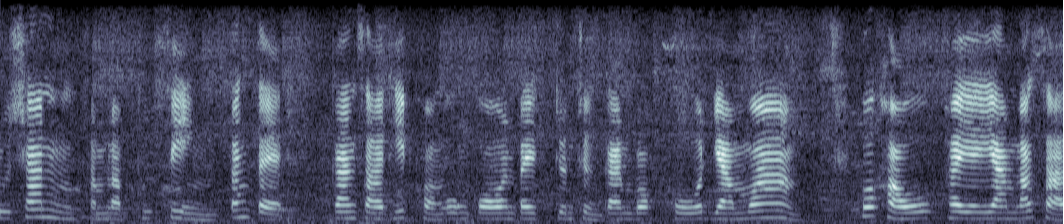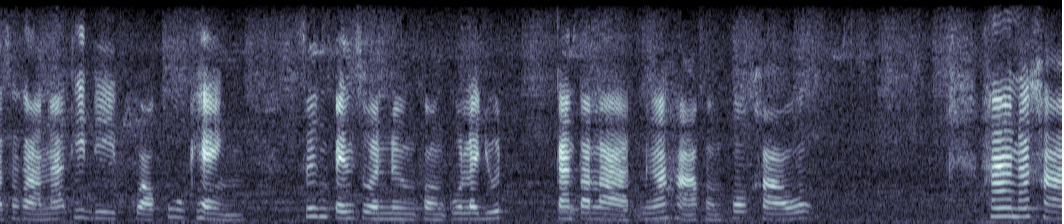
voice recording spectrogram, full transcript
ลูชันสำหรับทุกสิ่ง ตั้งแต่การสาธิตขององค์กรไปจนถึงการบล็อกโค้ดยามว่าง พวกเขาพยายามรักษาสถานะที่ดีกว่าคู่แข่ง ซึ่งเป็นส่วนหนึ่งของกลยุทธ์ การตลาดเนื้อหาของพวกเขา 5. นะคะ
